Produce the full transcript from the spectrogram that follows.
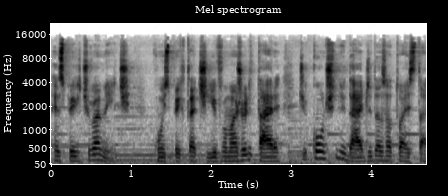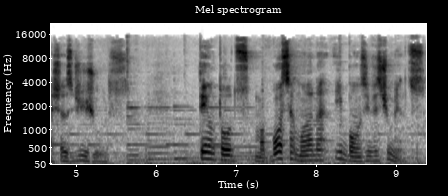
respectivamente, com expectativa majoritária de continuidade das atuais taxas de juros. Tenham todos uma boa semana e bons investimentos.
